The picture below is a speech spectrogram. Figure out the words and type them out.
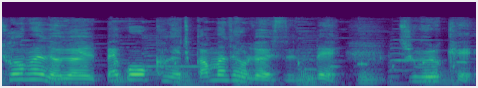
처음에는 여기가 빼곡하게 까만색으로 되어 있었는데 지금 이렇게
